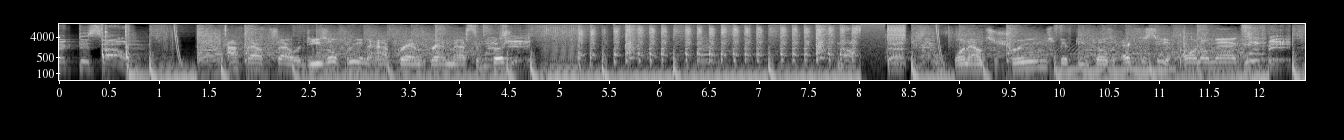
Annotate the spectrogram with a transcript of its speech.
Check this out. Half ounce sour diesel, three and a half grams Grandmaster Kush, one ounce of shrooms, 15 pills of ecstasy, a porno mag.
